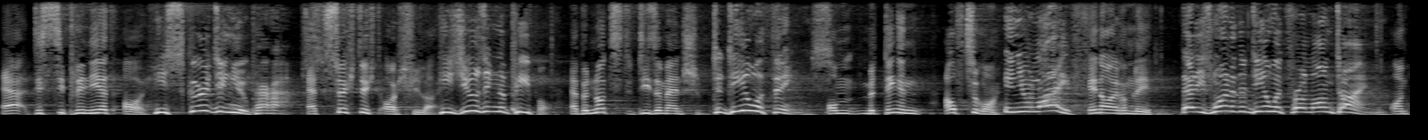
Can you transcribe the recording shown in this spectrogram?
Er diszipliniert euch. He's scourging you, perhaps. Er züchtigt euch vielleicht. He's using the people Er benutzt diese Menschen, to deal with things um mit Dingen aufzuräumen in your life in eurem Leben. that He's wanted to deal with for a long time. Und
